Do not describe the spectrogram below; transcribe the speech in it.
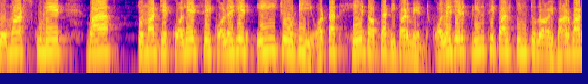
তোমার স্কুলের বা তোমার যে কলেজ সেই কলেজের এইচওডি অর্থাৎ হেড অফ দ্য ডিপার্টমেন্ট কলেজের প্রিন্সিপাল কিন্তু নয়, বারবার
